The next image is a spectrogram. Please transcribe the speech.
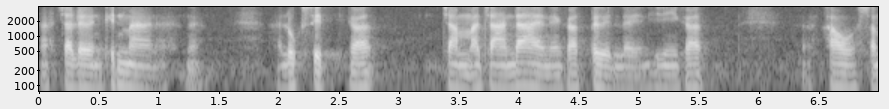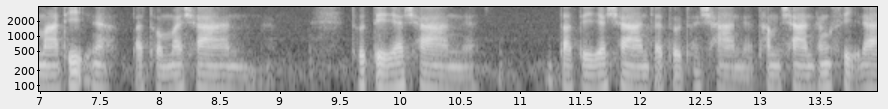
จเจริญขึ้นมานะนะลูกศิษย์ก็จำอาจารย์ได้เนี่ยก็ตื่นเลยทีนี้ก็เข้าสมาธินะปฐมฌานทุติยฌานเนี่ยตติยฌานจตุตฌานเนี่ยทำฌานทั้งสี่ได้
